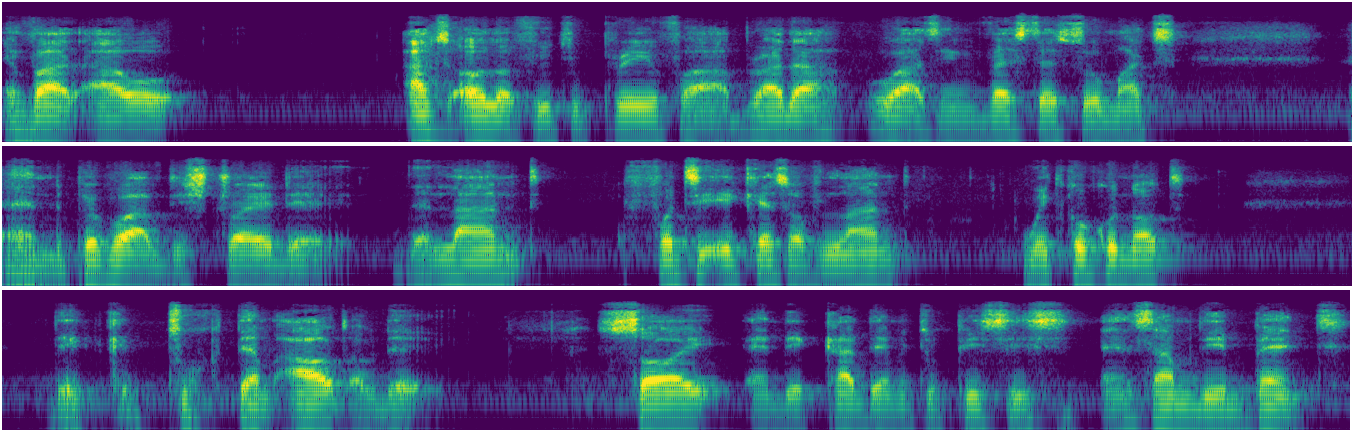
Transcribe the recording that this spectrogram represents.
In fact i will ask all of you to pray for our brother who has invested so much and the people have destroyed the the land 40 acres of land with coconut. They took them out of the soil and they cut them into pieces and some they bent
